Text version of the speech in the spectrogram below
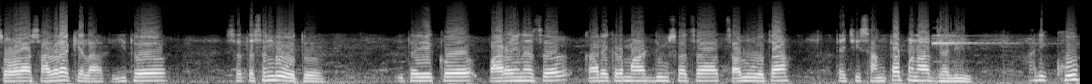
सोहळा साजरा केला. इथं सतसंग होतं. इथं एक पारायणाचं कार्यक्रम आठ दिवसाचा चालू होता. त्याची सांगता पण आज झाली. आणि खूप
